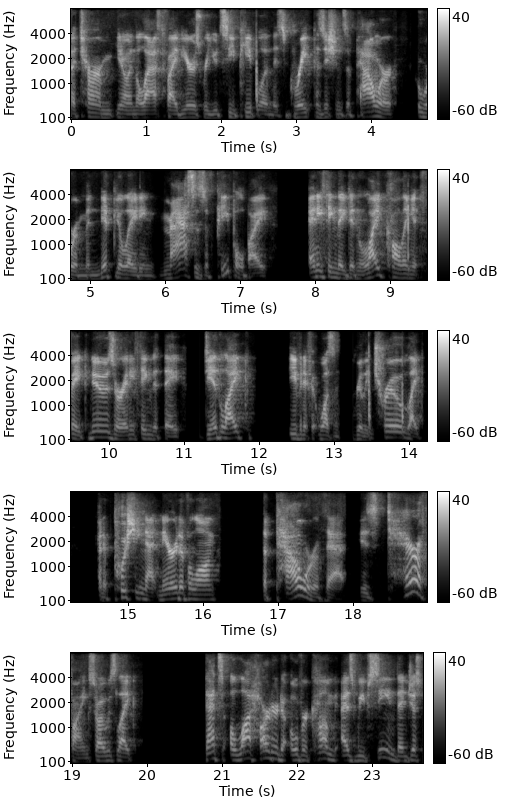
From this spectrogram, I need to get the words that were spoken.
a term you know in the last five years where you'd see people in these great positions of power who were manipulating masses of people by anything they didn't like, calling it fake news, or anything that they did like, even if it wasn't really true, like kind of pushing that narrative along. The power of that is terrifying. So I was like, that's a lot harder to overcome as we've seen than just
